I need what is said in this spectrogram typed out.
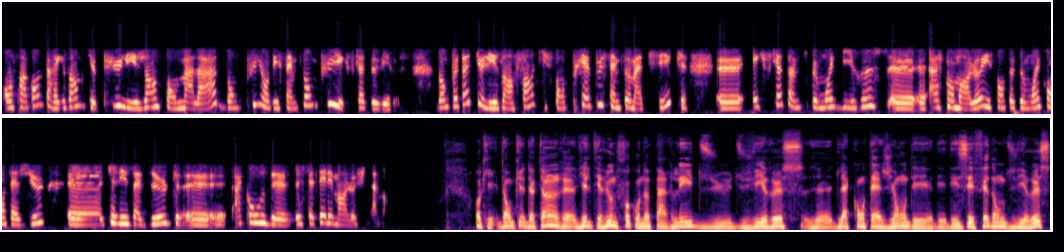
On se rend compte, par exemple, que plus les gens sont malades, donc plus ils ont des symptômes, plus ils excrètent de virus. Donc, peut-être que les enfants qui sont très peu symptomatiques euh, excrètent un petit peu moins de virus euh, à ce moment-là et sont un peu moins contagieux euh, que les adultes euh, à cause de, cet élément-là, finalement. OK. Donc, docteur Vielterio, une fois qu'on a parlé du, virus, de, la contagion, des, des, effets donc du virus,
